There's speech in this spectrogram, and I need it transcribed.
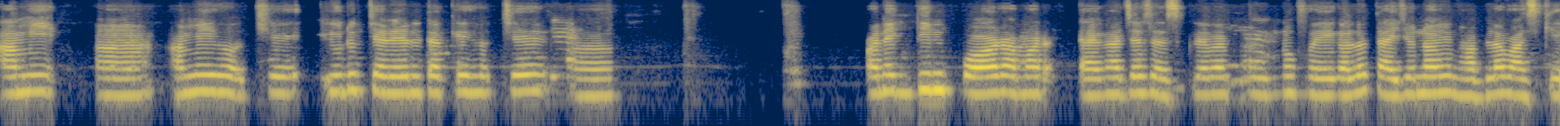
আমি আমি হচ্ছে ইউটিউব চ্যানেলটাকে হচ্ছে আহ, অনেকদিন পর আমার এক হাজার সাবস্ক্রাইবার পূর্ণ হয়ে গেল। তাই জন্য আমি ভাবলাম আজকে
